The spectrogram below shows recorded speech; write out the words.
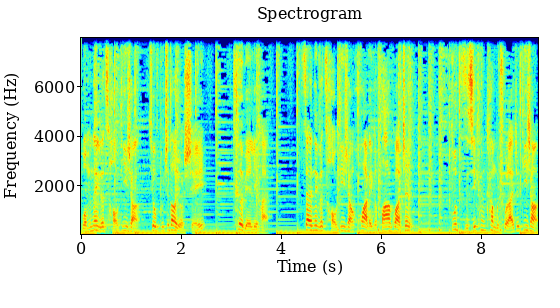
我们那个草地上就不知道有谁特别厉害，在那个草地上画了一个八卦阵，不仔细看看不出来，就地上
